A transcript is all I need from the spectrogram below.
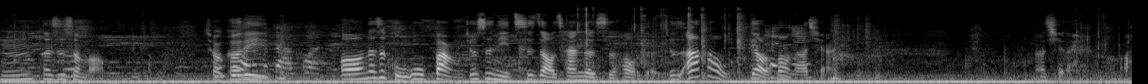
嗯，那是什么？巧克力。哦，那是谷物棒，就是你吃早餐的时候的，就是啊，我掉了，帮我拿起来，拿起来。哦，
